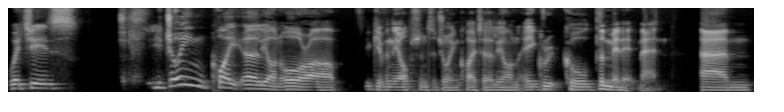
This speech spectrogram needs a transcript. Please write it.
which is you join quite early on, or are given the option to join quite early on, a group called the Minutemen. Um,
